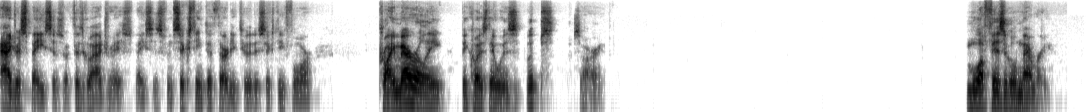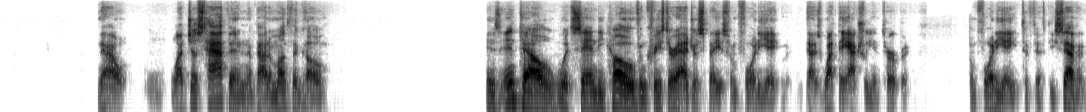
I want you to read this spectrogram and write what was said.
address spaces or physical address spaces from 16 to 32 to 64, primarily because there was, oops, sorry, more physical memory. Now, what just happened about a month ago is Intel with Sunny Cove increased their address space from 48, that is what they actually interpret, from 48 to 57.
